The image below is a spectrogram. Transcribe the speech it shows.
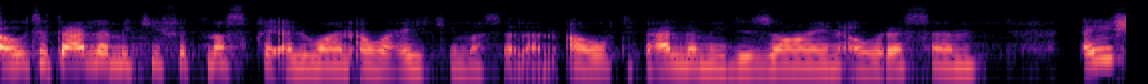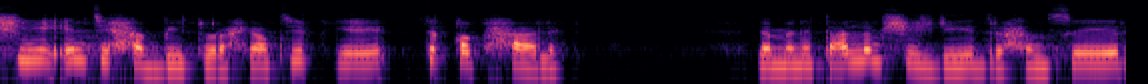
أو تتعلمي كيف تنسقي ألوان أواعيكي مثلا. أو تتعلمي ديزاين أو رسم. أي شي إنتي حبيته رح يعطيكي ثقة بحالك، لما نتعلم شي جديد رح نصير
